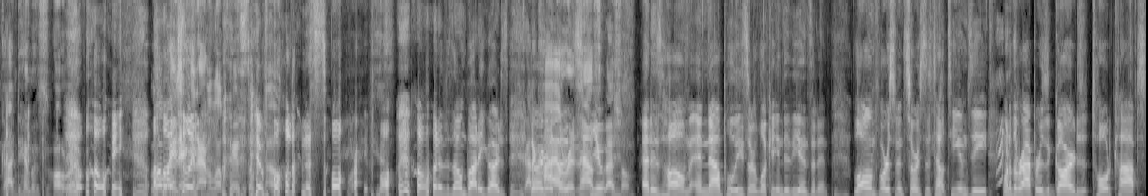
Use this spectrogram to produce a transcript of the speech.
Goddamn assault rifle. Lil Wayne, Lil Wayne ain't gonna have a little pistol. pulled an assault rifle on one of his own bodyguards Got a during Kyle a dispute special. at his home, and now police are looking into the incident. Law enforcement sources tell TMZ one of the rapper's guards told cops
